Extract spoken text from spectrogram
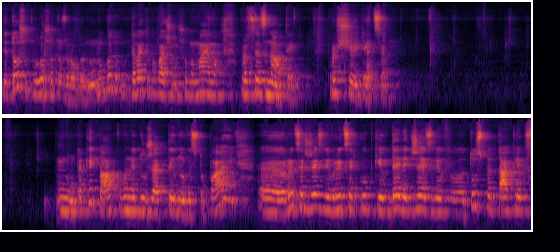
для того, щоб було щось зроблено. Ну, бо давайте побачимо, що ми маємо про це знати. Про що йдеться? Ну, таки так, вони дуже активно виступають. Е, Рицар жезлів, рицар кубків, дев'ять жезлів, е, туз пентаклів.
